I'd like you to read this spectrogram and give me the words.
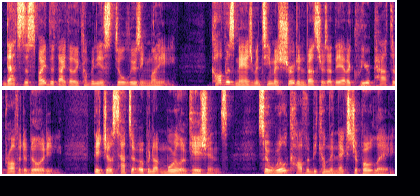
That's despite the fact that the company is still losing money. Cava's management team assured investors that they have a clear path to profitability. They just have to open up more locations. So will Cava become the next Chipotle,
